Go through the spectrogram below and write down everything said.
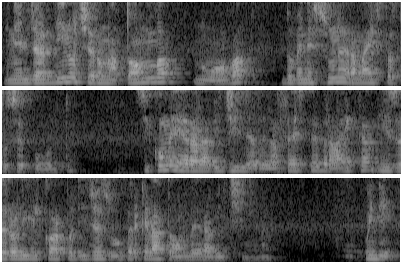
e nel giardino c'era una tomba nuova dove nessuno era mai stato sepolto. Siccome era la vigilia della festa ebraica, misero lì il corpo di Gesù perché la tomba era vicina. Quindi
